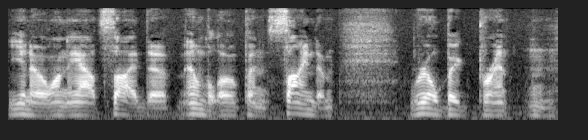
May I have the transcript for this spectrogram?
you know, on the outside, the envelope, and signed them. Real big print. And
